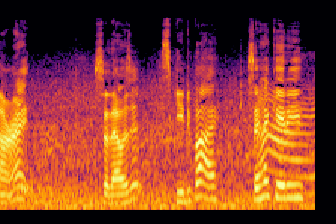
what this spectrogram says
All right. So that was it. Ski Dubai. Say hi, Katie. Hi.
